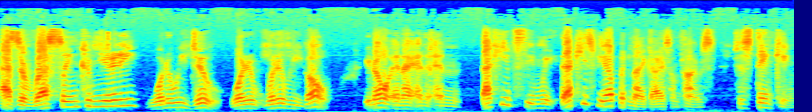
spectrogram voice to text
as a wrestling community? What do we do? Where do, where do we go? You know, and I, and and that keeps me that keeps me up at night, guys. Sometimes just thinking,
